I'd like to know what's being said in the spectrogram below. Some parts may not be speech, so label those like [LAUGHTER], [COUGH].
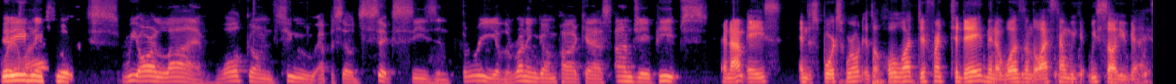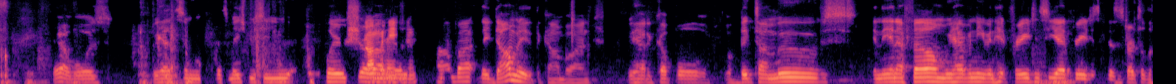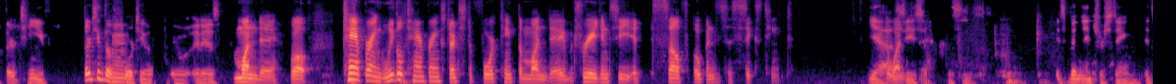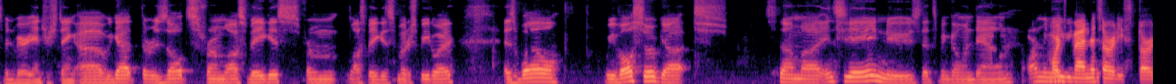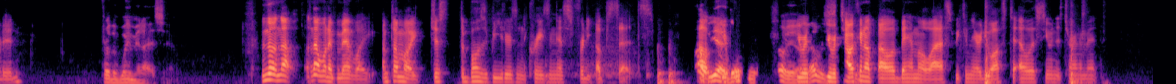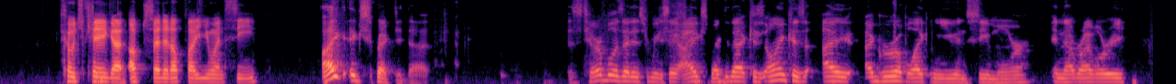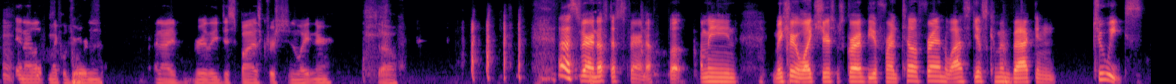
Good We're evening, folks. We are live. Welcome to episode six, season three of the Run and Gun Podcast. I'm Jay Peeps. And I'm Ace, and the sports world is a whole lot different today than it was on the last time we we saw you guys. Yeah, boys. We had some had some HBCU players show the combine. They dominated the combine. We had a couple of big time moves in the NFL, and we haven't even hit free agency yet. Free agency doesn't start till the 13th. 13th or Hmm. 14th, it is. Monday. Well, tampering, legal tampering starts the 14th of Monday, but free agency itself opens the 16th. Yeah, the see, so this is it's been interesting. It's been very interesting. Uh, we got the results from Las Vegas, from Las Vegas Motor Speedway, as well. We've also got some uh, NCAA news that's been going down. Army March Navy Madness already started. for the women, I assume. No, not not what I meant. Like I'm talking about like just the buzzer beaters and the craziness for the upsets. Oh, Oh, yeah, you- definitely. Oh yeah, you were was you were talking up Alabama last week, and they already lost to LSU in the tournament. Coach K got upset it up by UNC. I expected that. As terrible as that is for me to say, I expected that because only because I I grew up liking UNC more in that rivalry, Mm. and I like Michael Jordan, and I really despise Christian Laettner. So [LAUGHS] That's fair enough. That's fair enough. But I mean, make sure you like, share, subscribe, be a friend, tell a friend. Last gifts coming back in two weeks,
